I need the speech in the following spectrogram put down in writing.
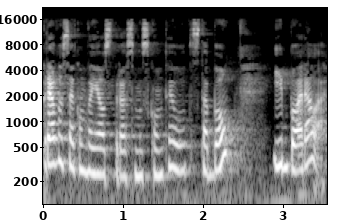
pra você acompanhar os próximos conteúdos, tá bom? E bora lá!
